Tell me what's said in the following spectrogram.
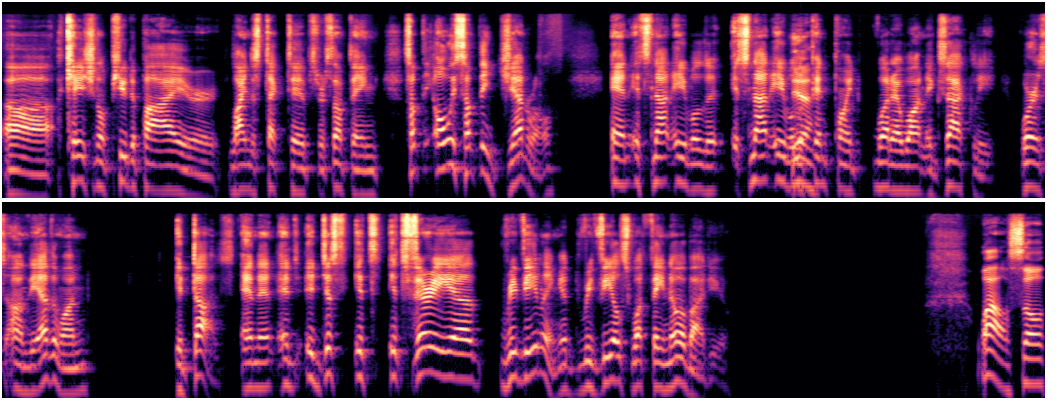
uh, occasional PewDiePie or Linus Tech Tips or something. Something always something general, and it's not able to it's not able Yeah. to pinpoint what I want exactly. Whereas on the other one, it does. And it, it, it just it's it's very uh, revealing. It reveals what they know about you. Wow, so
